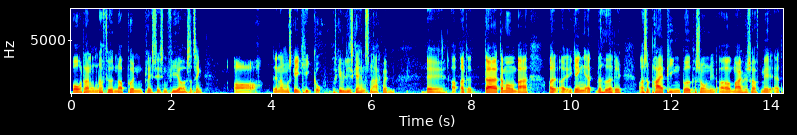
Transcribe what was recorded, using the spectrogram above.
hvor der er nogen, der har fyret den op på en PlayStation 4 også og tænkt, åh, den er måske ikke helt god. Måske vi lige skal have en snak med dem. Uh, og og der, der, der må man bare, og, og igen, at, hvad hedder det, og så peger pigen både på Sony og Microsoft med, at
